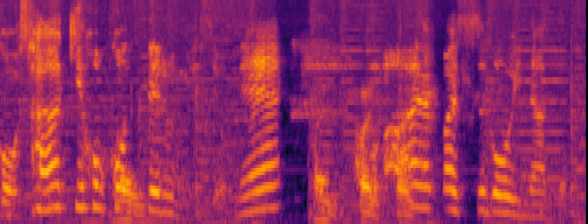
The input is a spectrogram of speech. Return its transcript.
こう咲き誇ってるんですよね。はい。はい。ああはい。やっぱりすごいなって。うん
